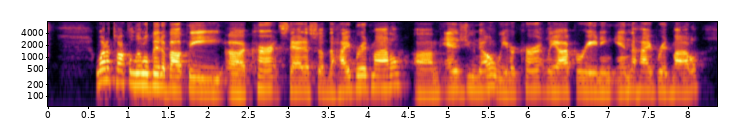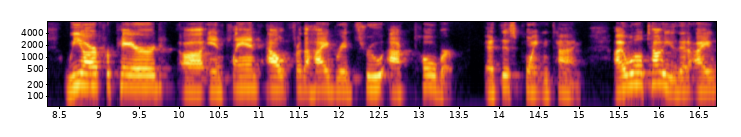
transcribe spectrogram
I want to talk a little bit about the uh, current status of the hybrid model. Um, As you know, we are currently operating in the hybrid model. We are prepared uh, and planned out for the hybrid through October at this point in time. I will tell you that I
